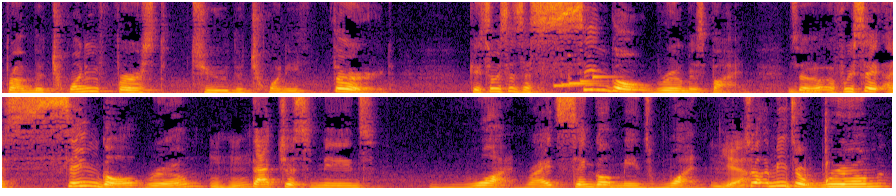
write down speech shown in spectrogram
from the 21st to the 23rd. Okay, so he says a single room is fine. So Mm-hmm. if we say a single room, that just means one, right? Single means one. Yeah. So it means a room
